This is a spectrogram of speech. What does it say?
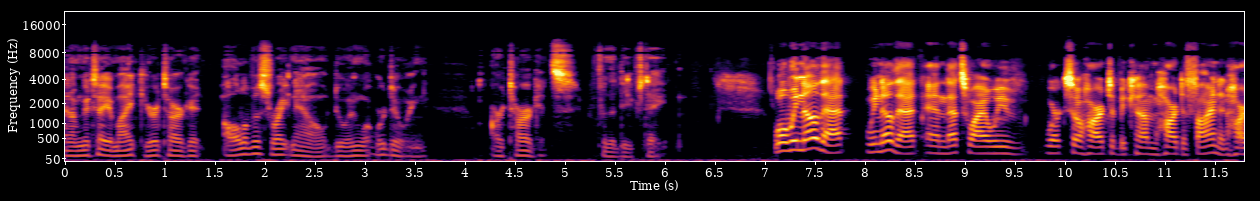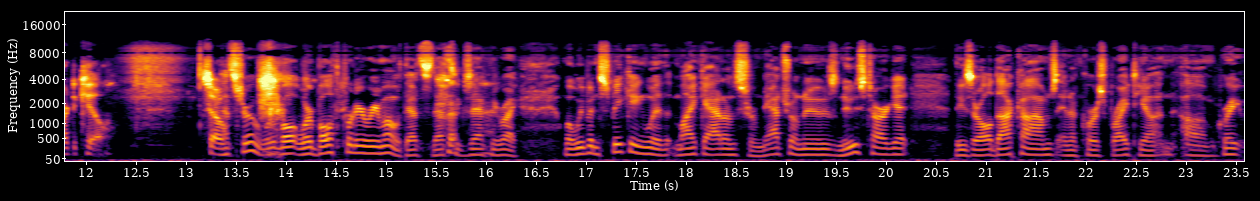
And I'm going to tell you, Mike, you're a target. All of us right now doing what we're doing are targets for the deep state. Well, we know that. We know that, and that's why we've worked so hard to become hard to find and hard to kill. So That's true. We're both we're both pretty remote. That's that's exactly right. Well, we've been speaking with Mike Adams from Natural News, News Target. These are all dot coms, and of course Brighteon, um, great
